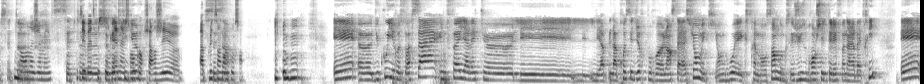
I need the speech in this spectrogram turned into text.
cette. Non, on n'a jamais. Cette, Toutes les batteries qui viennent, elles sont encore chargées à plus de 50%. Et euh, du coup, ils reçoivent ça, une feuille avec les, les, la procédure pour l'installation, mais qui en gros est extrêmement simple. Donc c'est juste brancher le téléphone à la batterie. Et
